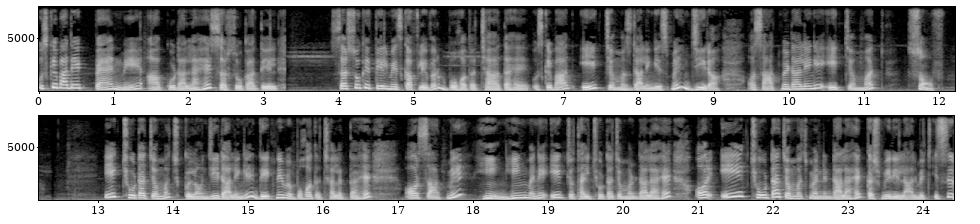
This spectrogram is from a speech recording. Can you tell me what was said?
उसके बाद एक पैन में आपको डालना है सरसों का तेल। सरसों के तेल में इसका फ्लेवर बहुत अच्छा आता है। उसके बाद एक चम्मच डालेंगे इसमें जीरा और साथ में डालेंगे एक चम्मच सौंफ। एक छोटा चम्मच कलौंजी डालेंगे। देखने में बहुत अच्छा लगता है। और साथ में हींग। हींग मैंने एक चौथाई छोटा चम्मच डाला है और एक छोटा चम्मच मैंने डाला है कश्मीरी लाल मिर्च। इससे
